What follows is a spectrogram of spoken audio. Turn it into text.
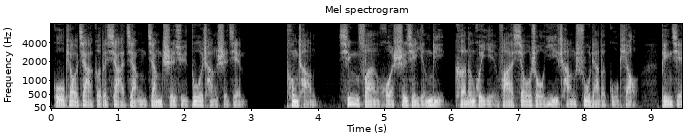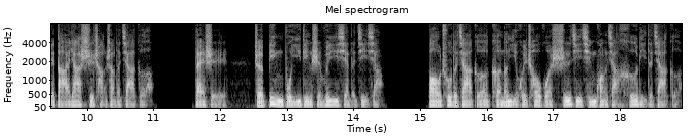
股票价格的下降将持续多长时间。通常，清算或实现盈利可能会引发销售异常数量的股票，并且打压市场上的价格。但是，这并不一定是危险的迹象，报出的价格可能已会超过实际情况下合理的价格，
